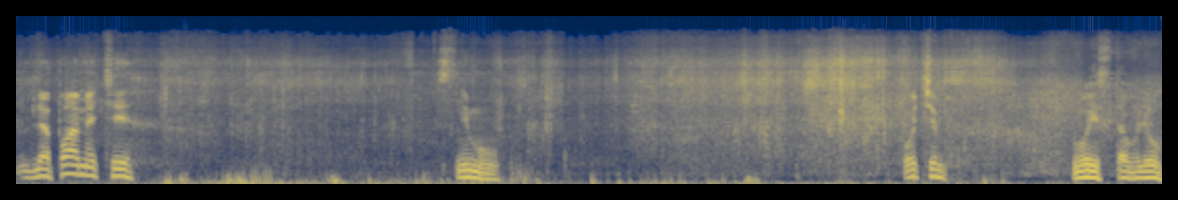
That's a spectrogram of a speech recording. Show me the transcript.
для пам'яті зніму. Потім виставлю.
